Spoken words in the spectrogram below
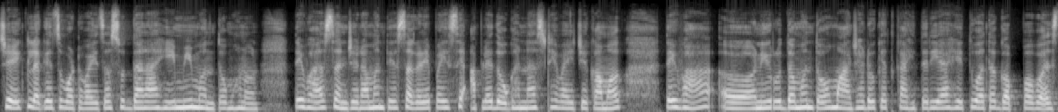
चेक लगेच वटवायचा सुद्धा नाही मी म्हणतो म्हणून. तेव्हा संजना म्हणते सगळे पैसे आपल्या दोघांनाच ठेवायचे का मग? तेव्हा अनिरुद्ध म्हणतो माझ्या डोक्यात काहीतरी आहे तू आता गप्प बस.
